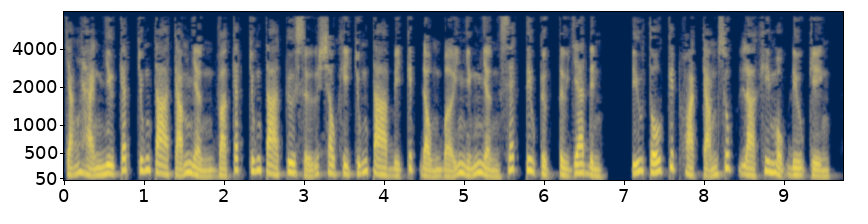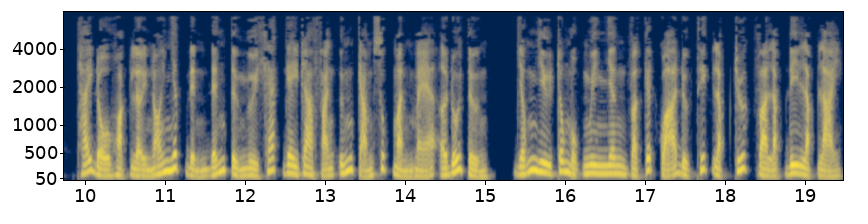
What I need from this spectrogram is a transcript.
chẳng hạn như cách chúng ta cảm nhận và cách chúng ta cư xử sau khi chúng ta bị kích động bởi những nhận xét tiêu cực từ gia đình. Yếu tố kích hoạt cảm xúc là khi một điều kiện, thái độ hoặc lời nói nhất định đến từ người khác gây ra phản ứng cảm xúc mạnh mẽ ở đối tượng, giống như trong một nguyên nhân và kết quả được thiết lập trước và lặp đi lặp lại.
